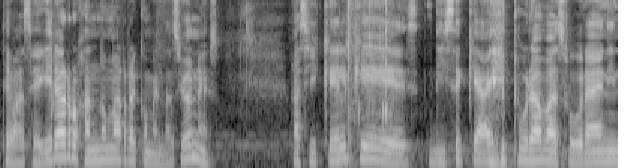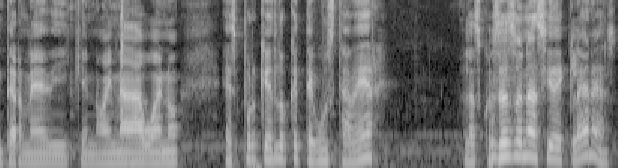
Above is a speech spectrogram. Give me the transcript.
te va a seguir arrojando más recomendaciones. Así que el que dice que hay pura basura en internet y que no hay nada bueno, es porque es lo que te gusta ver. Las cosas son así de claras.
